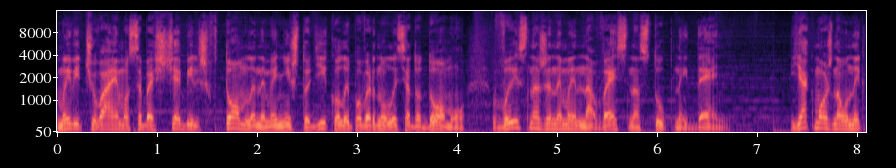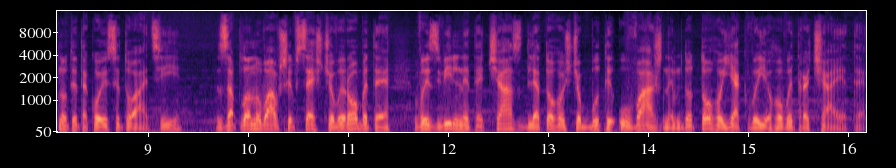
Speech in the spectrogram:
Ми відчуваємо себе ще більш втомленими, ніж тоді, коли повернулися додому, виснаженими на весь наступний день. Як можна уникнути такої ситуації? Запланувавши все, що ви робите, ви звільните час для того, щоб бути уважним до того, як ви його витрачаєте.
